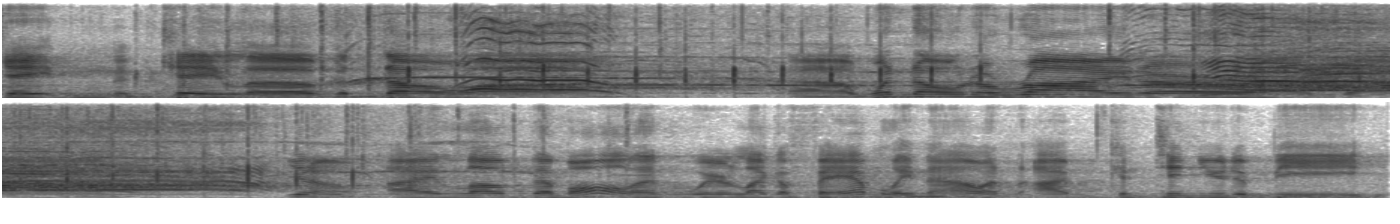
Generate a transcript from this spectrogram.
Gaten and Caleb and Noah, uh, Winona Ryder, and uh, you know, I love them all, and we're like a family now, and I continue to be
